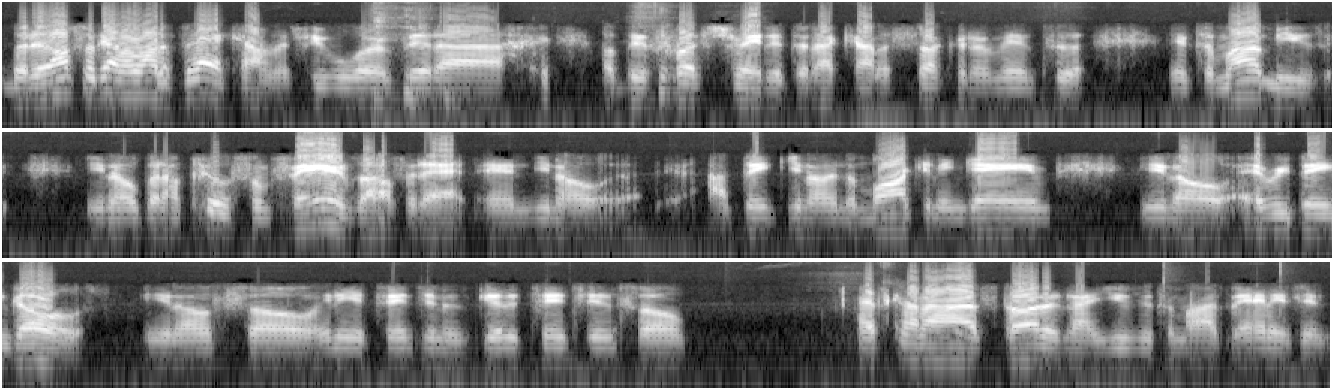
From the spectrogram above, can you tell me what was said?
but it also got a lot of bad comments. People were a bit uh, a bit frustrated that I kind of suckered them into into my music. You know, but I built some fans off of that, and you know, I think you know in the marketing game, you know everything goes. You know, so any attention is good attention. So that's kind of how I started, and I use it to my advantage. And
